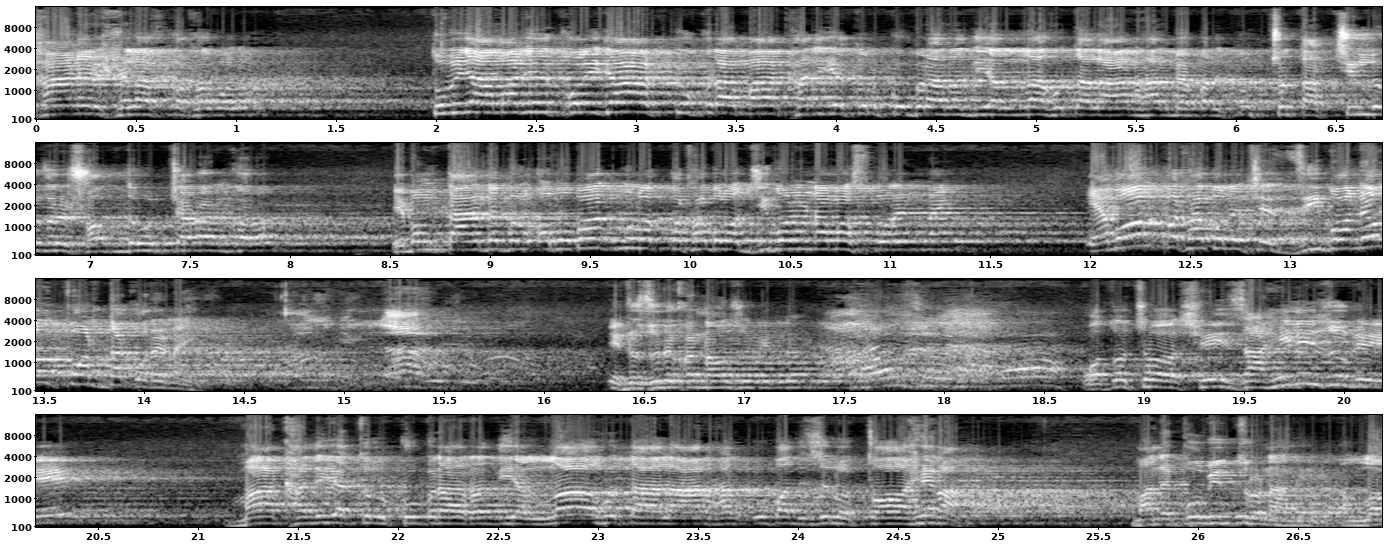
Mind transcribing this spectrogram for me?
শানের খেলাফ কথা বলো, তুমি যে আমাদের কলিজার টুকরা মা খাদিজাতুল কুবরা রাদি আল্লাহ তালা আনহার ব্যাপারে তুচ্ছ তাচ্ছিল্য করে শব্দ উচ্চারণ করো, এবং তার ব্যাপারে অপবাদমূলক কথা বলো, জীবনে নামাজ পড়েন নাই। এমন কথা বলেছে, জীবনেও করে নাই। একটু জোরে করে, নাউজুবিল্লাহ। অথচ সেই জাহিলি যুগে মা খাদিজাতুল কুবরা রাদি আল্লাহ আনহার উপাধি ছিল তহেরা মানে পবিত্র নারী। আল্লাহ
